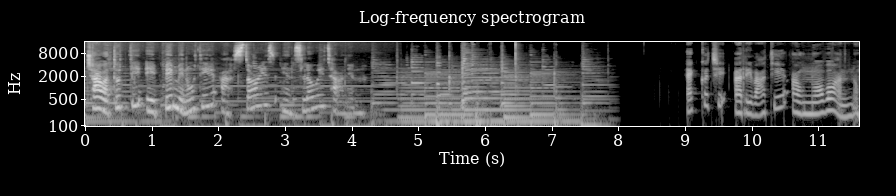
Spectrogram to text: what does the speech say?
Ciao a tutti e benvenuti a Stories in Slow Italian. Eccoci arrivati a un nuovo anno,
